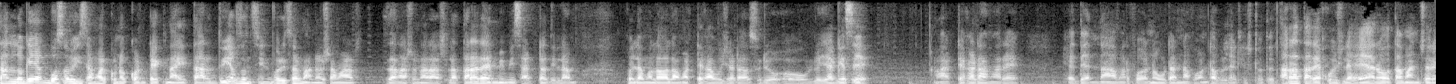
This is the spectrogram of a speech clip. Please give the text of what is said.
তার লগে এক বছর হয়েছে আমার কোনো কন্ট্যাক্ট নাই। তার দুই, একজন চিন পরিচয় মানুষ আমার জানাশোনার আসলা তারা আমি বিচারটা দিলাম। বললাম আল্লাহ আমার টাকা পয়সাটা আসলে লইয়া গেছে। আর টাকাটা আমারে হে দেন না আমার ফোনও উঠান না ফোনটা ব্ল্যাক লিস্ট হতে তারা তারে কইসলে হে আর ওটা মানুষের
